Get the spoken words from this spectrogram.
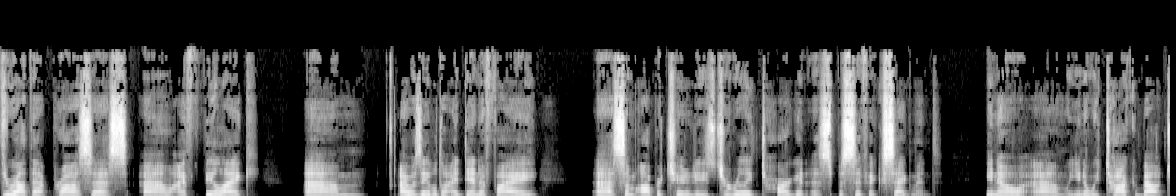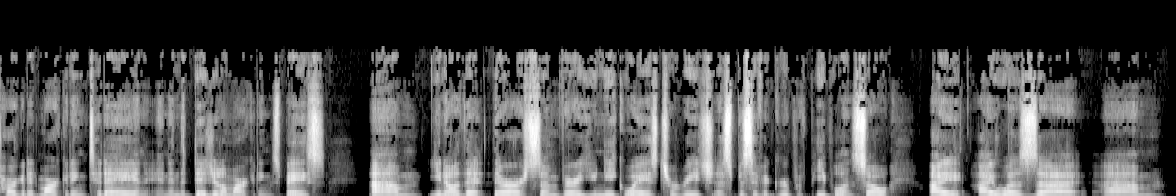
throughout that process, um, I feel like um, I was able to identify uh, some opportunities to really target a specific segment. You know, um, you know, we talk about targeted marketing today, and, and in the digital marketing space, um, you know that there are some very unique ways to reach a specific group of people, and so I I was uh, um,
